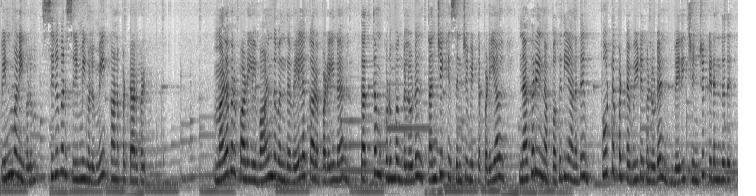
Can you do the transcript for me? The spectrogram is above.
பெண்மணிகளும் சிறுவர் சிறுமிகளுமே காணப்பட்டார்கள். மலவர்பாடியில் வாழ்ந்து வந்த வேலக்கார படையினர் தத்தம் குடும்பங்களோடு தஞ்சைக்கு சென்று விட்டபடியால் நகரின் அப்பகுதியானது பூட்டப்பட்ட வீடுகளுடன் வெறிச்சென்று கிடந்தது.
